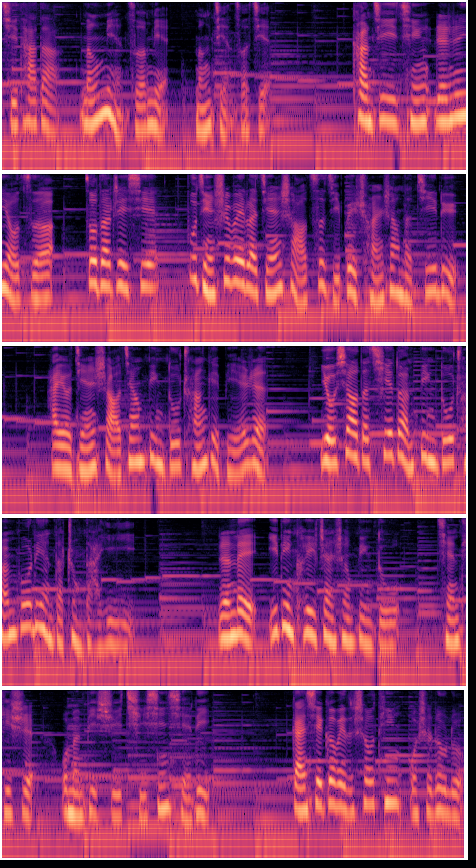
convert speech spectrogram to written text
其他的能免则免，能减则减。抗击疫情，人人有责。做到这些，不仅是为了减少自己被传上的几率。还有减少将病毒传给别人，有效的切断病毒传播链的重大意义。人类一定可以战胜病毒，前提是我们必须齐心协力。感谢各位的收听，我是露露，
